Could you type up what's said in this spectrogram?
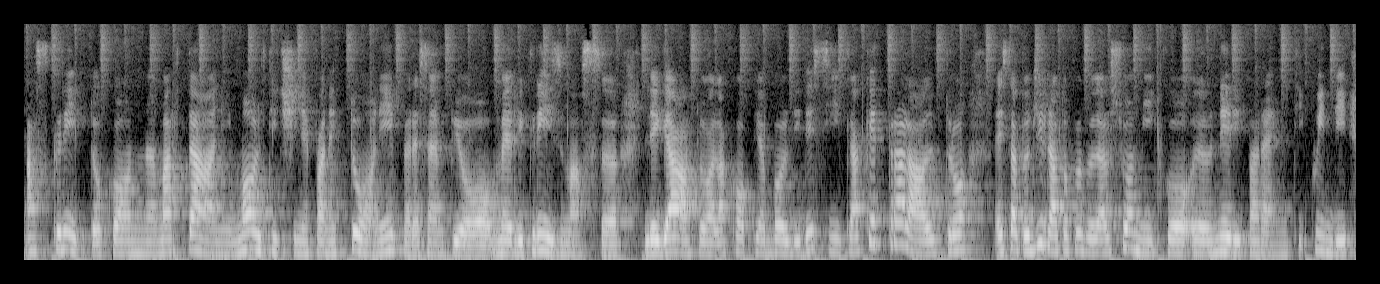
ha scritto con Martani molti cinepanettoni, per esempio Merry Christmas legato alla coppia Boldi De Sica, che tra l'altro è stato girato proprio dal suo amico eh, Neri Parenti, quindi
